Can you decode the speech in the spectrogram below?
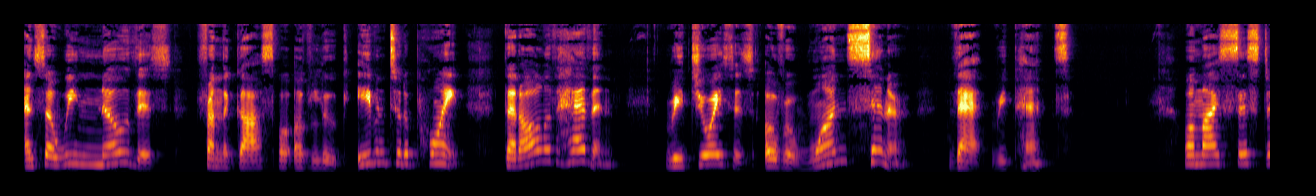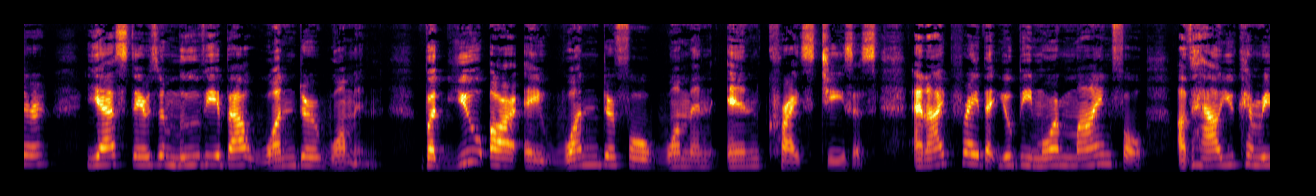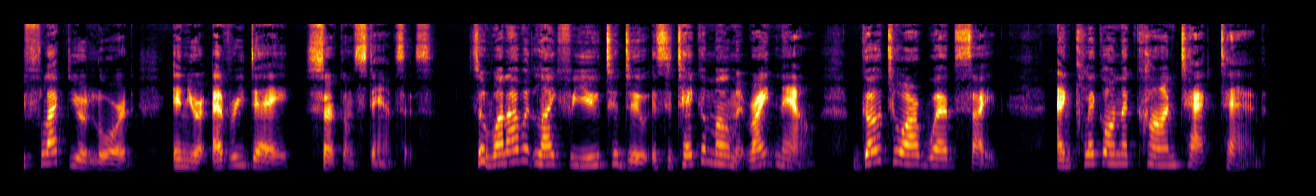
And so we know this from the Gospel of Luke, even to the point that all of heaven rejoices over one sinner that repents. Well, my sister, yes, there's a movie about Wonder Woman, but you are a wonderful woman in Christ Jesus. And I pray that you'll be more mindful of how you can reflect your Lord in your everyday circumstances. So, what I would like for you to do is to take a moment right now, go to our website, and click on the contact tab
